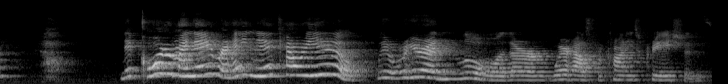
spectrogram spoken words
Nick Quarter, my neighbor. Hey, Nick, how are you? We're, we're here in Louisville at our warehouse for Connie's Creations.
